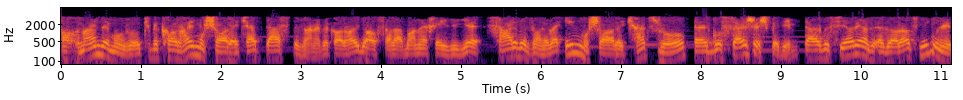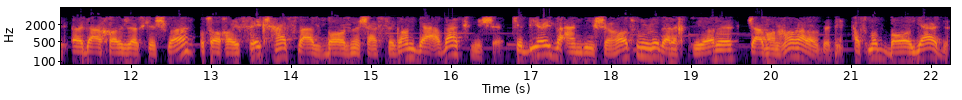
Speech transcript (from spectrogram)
سالمندمون رو که به کارهای مشارکت دست بزنه به کارهای داوطلبانه خیریه سر بزنه و این مشارکت رو گسترشش بدیم. در بسیاری از ادارات می‌دونید در خارج از کشور اتاقهای فکر هست و از بازنشستگان دعوت میشه که بیایید و اندیشه هاتون رو در اختیار جوانها قرار بدیم. پس ما باید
